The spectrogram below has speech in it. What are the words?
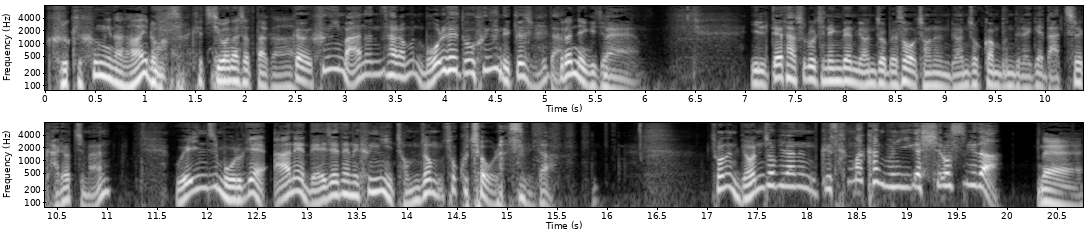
그렇게 흥이 나나 이러면서 이렇게 지원하셨다가 그러니까 흥이 많은 사람은 뭘 해도 흥이 느껴집니다. 그런 얘기죠. 네. 일대 다수로 진행된 면접에서 저는 면접관 분들에게 낯을 가렸지만 왜인지 모르게 안에 내재된 흥이 점점 솟구쳐 올랐습니다. 저는 면접이라는 그 삭막한 분위기가 싫었습니다. 네.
